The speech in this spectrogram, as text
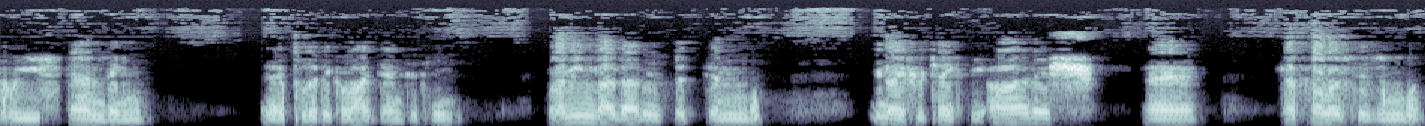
freestanding uh, political identity. What I mean by that is that, um, you know, if you take the Irish, uh, Catholicism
